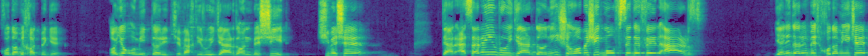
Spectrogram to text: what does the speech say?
خدا می‌خواد بگه آیا امید دارید که وقتی روی گردان بشید چی بشه؟ در اثر این روی گردانی شما بشید مفسد فعل ارز یعنی داره به خدا میگه که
